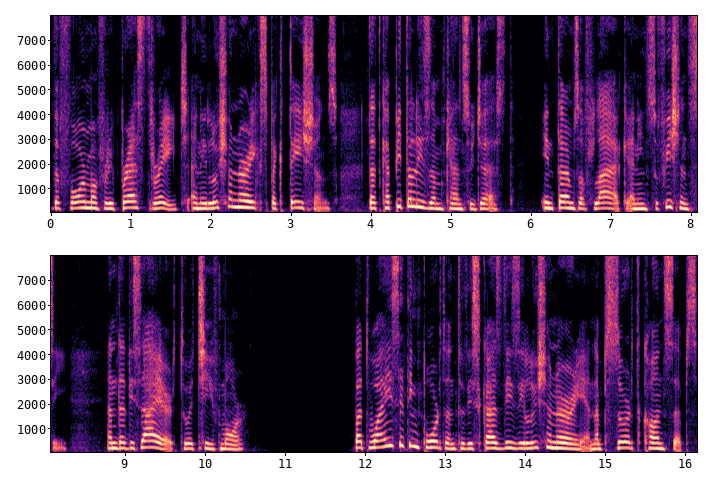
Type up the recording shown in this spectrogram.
the form of repressed rage and illusionary expectations that capitalism can suggest in terms of lack and insufficiency and the desire to achieve more. But why is it important to discuss these illusionary and absurd concepts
